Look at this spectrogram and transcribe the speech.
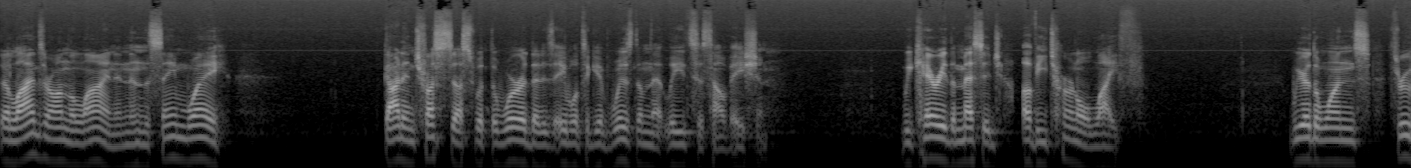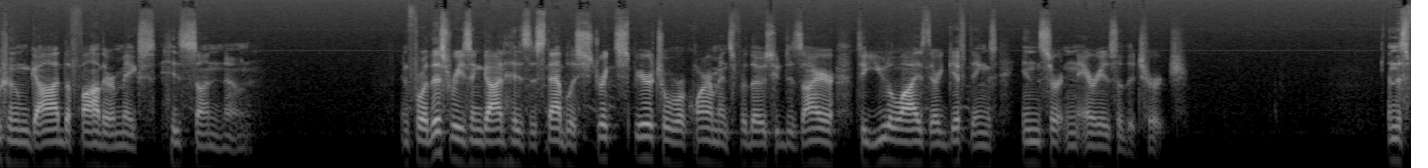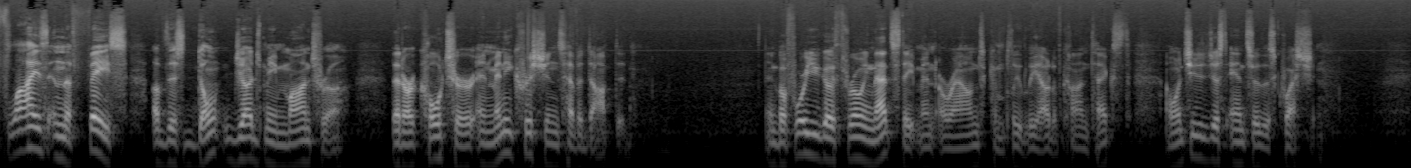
Their lives are on the line, and in the same way, God entrusts us with the word that is able to give wisdom that leads to salvation. We carry the message of eternal life. We are the ones through whom God the Father makes his Son known. And for this reason, God has established strict spiritual requirements for those who desire to utilize their giftings in certain areas of the church. And this flies in the face of this don't judge me mantra that our culture and many Christians have adopted. And before you go throwing that statement around completely out of context, I want you to just answer this question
